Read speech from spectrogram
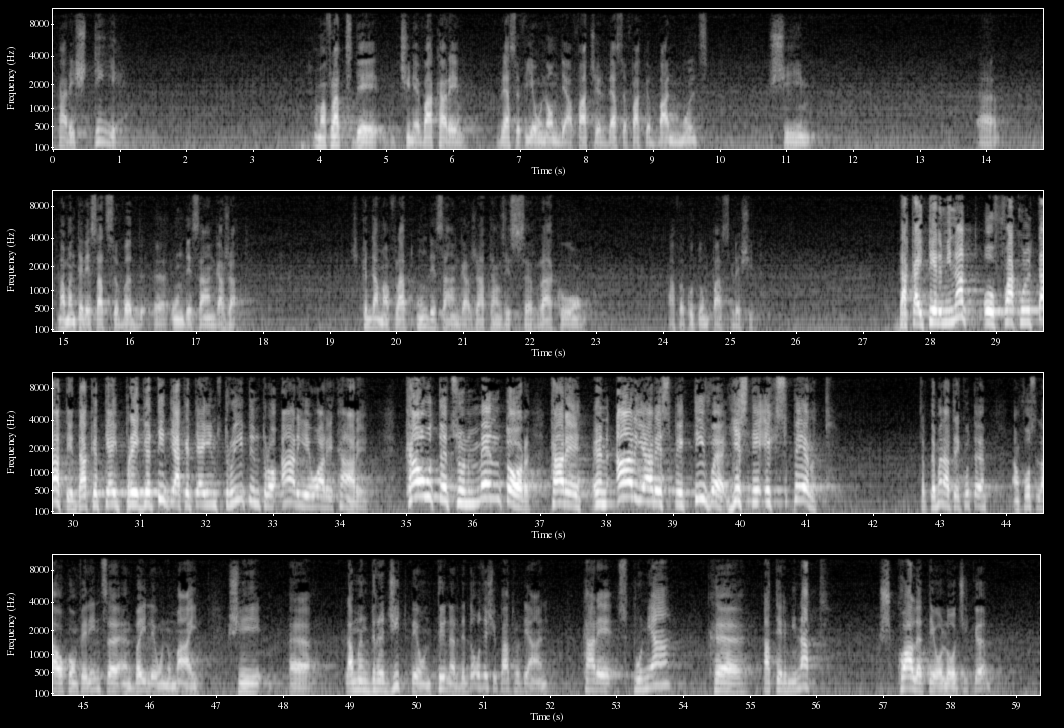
care știe. Am aflat de cineva care vrea să fie un om de afaceri, vrea să facă bani mulți și uh, m-am interesat să văd uh, unde s-a angajat. Când am aflat unde s-a angajat, am zis, săracul om a făcut un pas greșit. Dacă ai terminat o facultate, dacă te-ai pregătit, dacă te-ai instruit într-o arie oarecare, caută-ți un mentor care în aria respectivă este expert. Săptămâna trecută am fost la o conferință în Băile 1 Mai și uh, l-am îndrăgit pe un tânăr de 24 de ani care spunea că a terminat școală teologică,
